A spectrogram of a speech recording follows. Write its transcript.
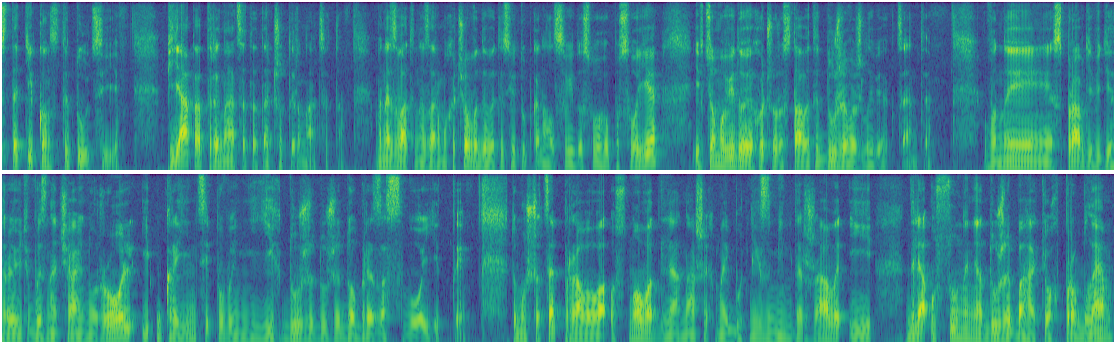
статті Конституції. 5, 13 та 14. Мене звати Назар Мухачов, ви дивитесь YouTube канал Свій до свого по своє. І в цьому відео я хочу розставити дуже важливі акценти. Вони справді відіграють визначальну роль, і українці повинні їх дуже-дуже добре засвоїти. Тому що це правова основа для наших майбутніх змін держави і для усунення дуже багатьох проблем,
